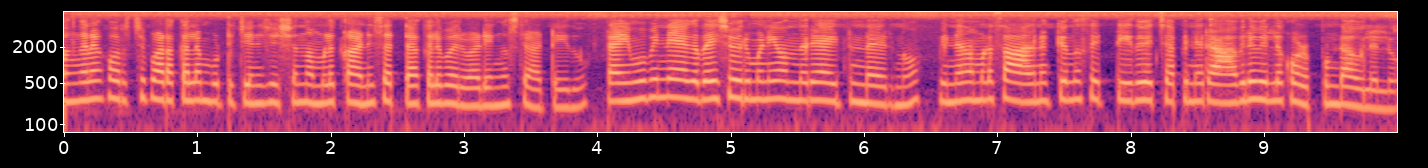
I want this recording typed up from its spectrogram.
അങ്ങനെ കുറച്ച് പടക്കെല്ലാം പൊട്ടിച്ചതിന് ശേഷം നമ്മൾ കണി സെറ്റാക്കൽ പരിപാടി അങ്ങ് സ്റ്റാർട്ട് ചെയ്തു. ടൈം പിന്നെ ഏകദേശം ഒരു മണി ഒന്നര ആയിട്ടുണ്ടായിരുന്നു. പിന്നെ നമ്മുടെ സാധനമൊക്കെ ഒന്ന് സെറ്റ് ചെയ്ത് വെച്ചാൽ പിന്നെ രാവിലെ വലിയ കുഴപ്പമുണ്ടാവില്ലല്ലോ.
